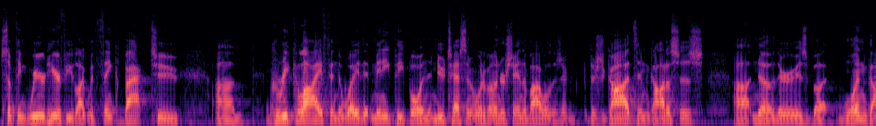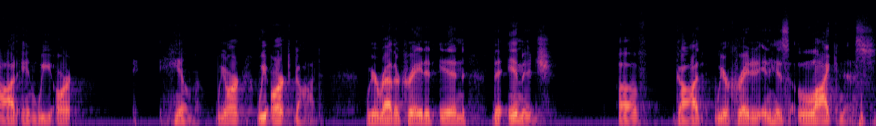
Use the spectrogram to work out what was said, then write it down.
something weird here if you like would think back to um, Greek life and the way that many people in the New Testament would have understand the Bible. There's, a, there's gods and goddesses. Uh, no, there is but one God, and we aren't Him. We aren't, we aren't God. We are rather created in the image of God. We are created in His likeness.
